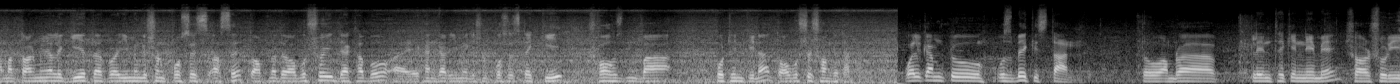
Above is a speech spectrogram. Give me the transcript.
আমার টার্মিনালে গিয়ে তারপর ইমিগ্রেশন প্রসেস আছে। তো আপনাদের অবশ্যই দেখাবো এখানকার ইমিগ্রেশন প্রসেসটা কি সহজ বা কঠিন কিনা। তো অবশ্যই সঙ্গে থাকুন। ওয়েলকাম টু উজবেকিস্তান তো আমরা প্লেন থেকে নেমে সরাসরি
